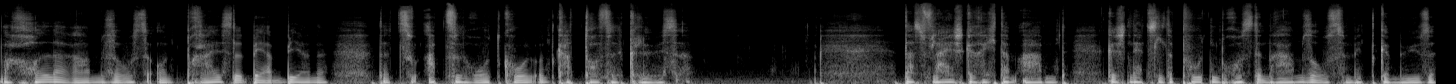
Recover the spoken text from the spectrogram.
Wacholderrahmsoße und Preiselbeerbirne, dazu Apfelrotkohl und Kartoffelklöße. Das Fleischgericht am Abend, geschnetzelte Putenbrust in Rahmsoße mit Gemüse,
